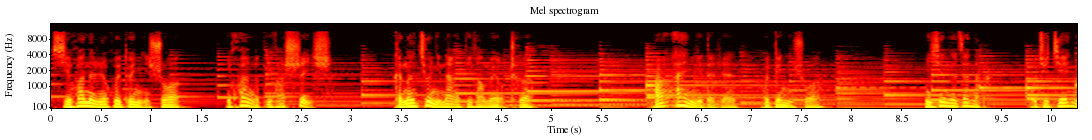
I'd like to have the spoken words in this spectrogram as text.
喜欢的人会对你说：“你换个地方试一试。”可能就你那个地方没有车，而爱你的人会跟你说：“你现在在哪儿？我去接你。”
